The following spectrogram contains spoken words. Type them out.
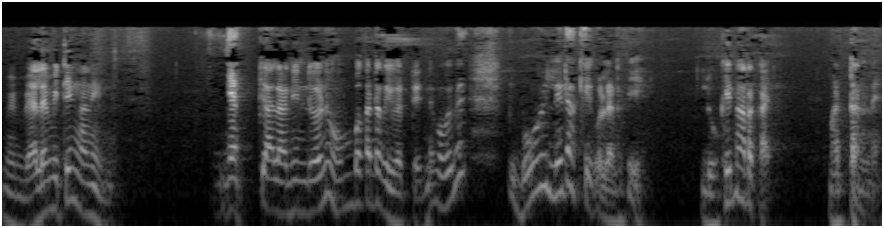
මේ වැලමිටෙන් අනින්න. ñැක් කියලා අනින්න ඕනේ හොම්බකට රිවර්ට් වෙන්න. මොකද බෝවෙන් ලෙඩක් ඒගොල්ලන්ට තියෙන්නේ. ලෝකේ නරකයි. මට්ටම් නැහැ.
